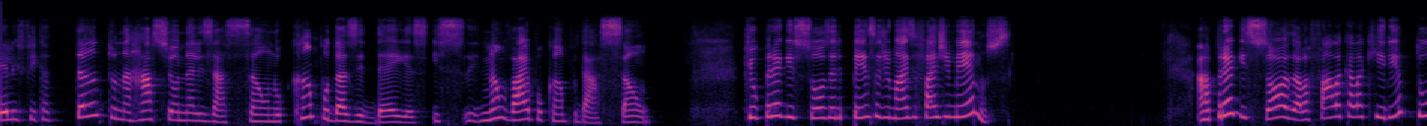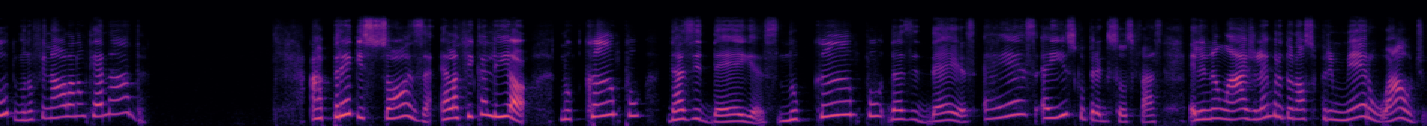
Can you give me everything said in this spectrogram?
ele fica tanto na racionalização, no campo das ideias e não vai para o campo da ação, que o preguiçoso ele pensa demais e faz de menos. A preguiçosa, ela fala que ela queria tudo, mas no final ela não quer nada. A preguiçosa, ela fica ali, ó, no campo das ideias, no campo das ideias. É, esse, é isso que o preguiçoso faz. Ele não age. Lembra do nosso primeiro áudio?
